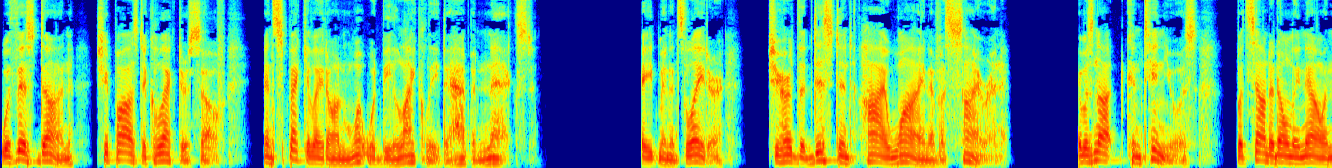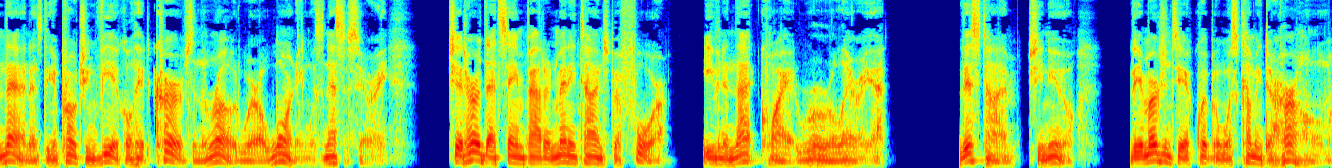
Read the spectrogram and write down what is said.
With this done, she paused to collect herself and speculate on what would be likely to happen next. Eight minutes later, she heard the distant high whine of a siren. It was not continuous, but sounded only now and then as the approaching vehicle hit curves in the road where a warning was necessary. She had heard that same pattern many times before, even in that quiet rural area. This time, she knew, the emergency equipment was coming to her home,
